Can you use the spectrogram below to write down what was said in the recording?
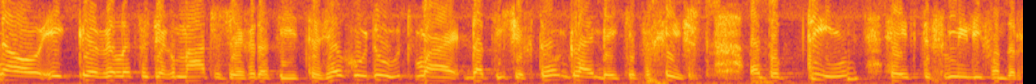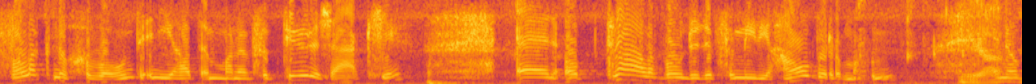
Nou, ik eh, wil even tegen Maarten zeggen dat hij het heel goed doet, maar dat hij zich toch een klein beetje vergist. Want op 10 heeft de familie van der Valk nog gewoond en die had een manufacturenzaakje. En op 12 woonde de familie Halderman. Ja. En op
